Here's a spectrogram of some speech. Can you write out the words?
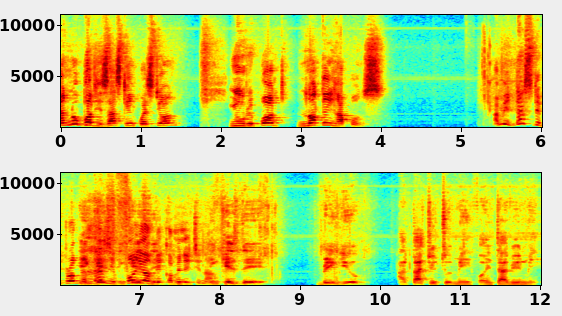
And nobody's asking question. You report, nothing happens. I mean, that's the problem. In that's case- the case of the community now. In case they bring you, attach you to me for interviewing me.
